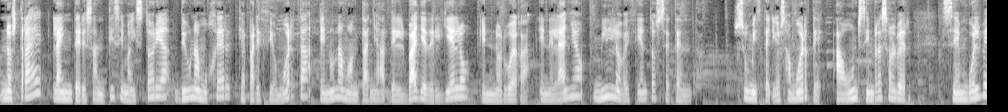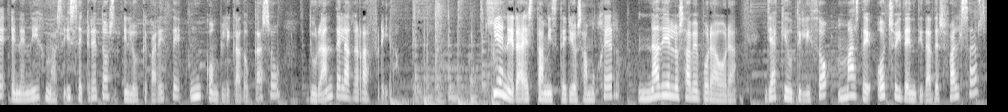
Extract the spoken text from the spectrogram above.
nos trae la interesantísima historia de una mujer que apareció muerta en una montaña del Valle del Hielo en Noruega en el año 1970. Su misteriosa muerte, aún sin resolver, se envuelve en enigmas y secretos en lo que parece un complicado caso durante la Guerra Fría. ¿Quién era esta misteriosa mujer? Nadie lo sabe por ahora, ya que utilizó más de ocho identidades falsas,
